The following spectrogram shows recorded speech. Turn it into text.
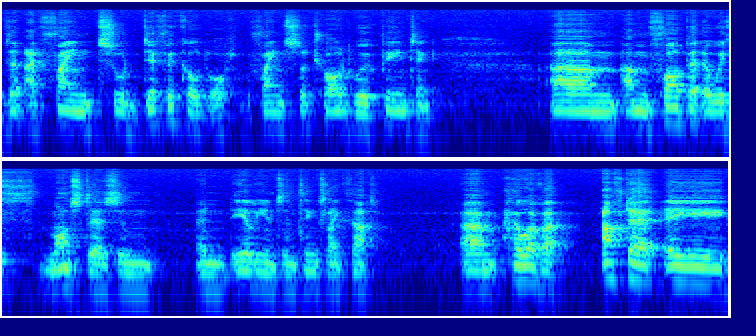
that I find so difficult or find such hard work painting. Um, I'm far better with monsters and, and aliens and things like that. Um, however after a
